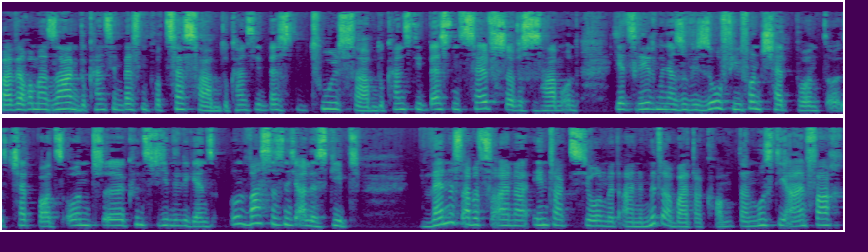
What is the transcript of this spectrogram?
weil wir auch immer sagen, du kannst den besten Prozess haben, du kannst die besten Tools haben, du kannst die besten Self-Services haben. Und jetzt redet man ja sowieso viel von Chatbot, Chatbots und äh, künstliche Intelligenz und was es nicht alles gibt. Wenn es aber zu einer Interaktion mit einem Mitarbeiter kommt, dann muss die einfach,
